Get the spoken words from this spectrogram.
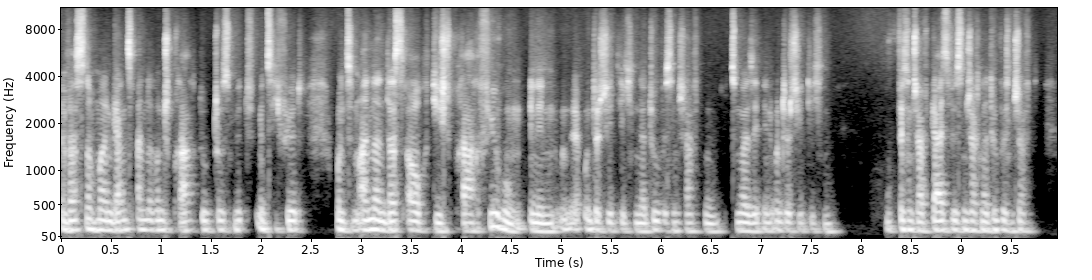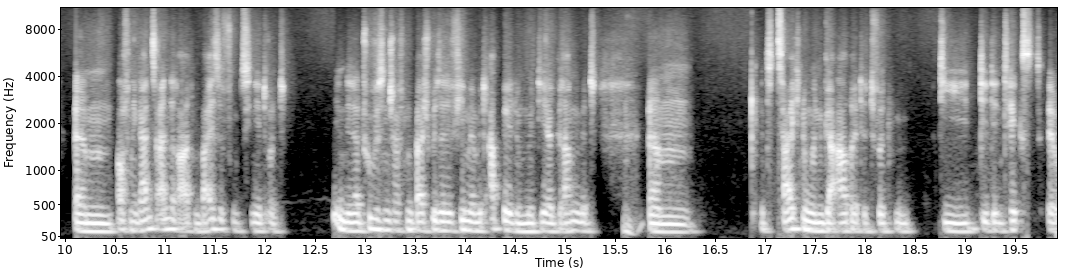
was nochmal einen ganz anderen Sprachduktus mit, mit sich führt. Und zum anderen, dass auch die Sprachführung in den unterschiedlichen Naturwissenschaften, beziehungsweise in den unterschiedlichen Wissenschaft, Geistwissenschaft, Naturwissenschaft ähm, auf eine ganz andere Art und Weise funktioniert und in den Naturwissenschaften beispielsweise viel mehr mit Abbildung, mit Diagrammen, mit, mhm. ähm, mit Zeichnungen gearbeitet wird, die, die den Text äh,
